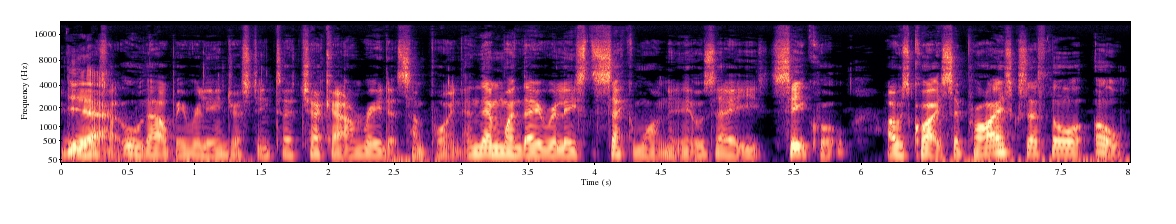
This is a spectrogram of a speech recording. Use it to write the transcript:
Yeah. like, oh, that'll be really interesting to check out and read at some point. And then when they released the second one, and it was a sequel, I was quite surprised because I thought, oh,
